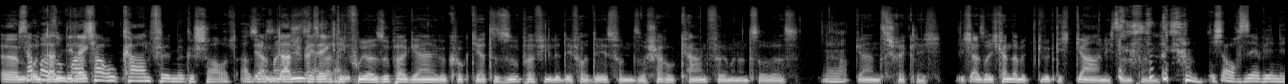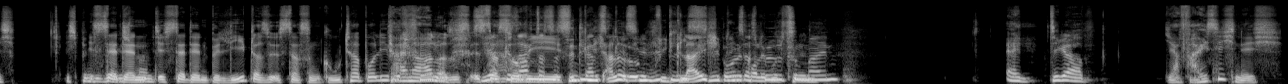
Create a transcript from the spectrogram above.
Ähm, Ich habe und mal dann so ein paar direkt. Shah Rukh Khan-Filme geschaut. Also Ja, Und dann Schwester direkt- hat die früher super gerne geguckt. Die hatte super viele DVDs von so Shah Rukh Khan Filmen und sowas. ja, Ganz schrecklich. Ich, also ich kann damit wirklich gar nichts anfangen. ich auch sehr wenig. Ich bin Ist der denn, gespannt. ist der denn beliebt? Also ist das ein guter Bollywood-Film? Keine Ahnung. Also ist, ist das hat so gesagt, wie. das ist- Sind die nicht alle irgendwie Lieblings- gleich, ohne das Böse zu meinen? Ey, Digga, Ja, weiß ich nicht.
